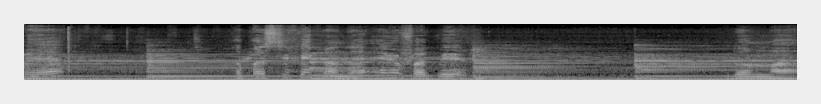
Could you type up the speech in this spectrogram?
Ve kapasitif ekranda en ufak bir donma,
